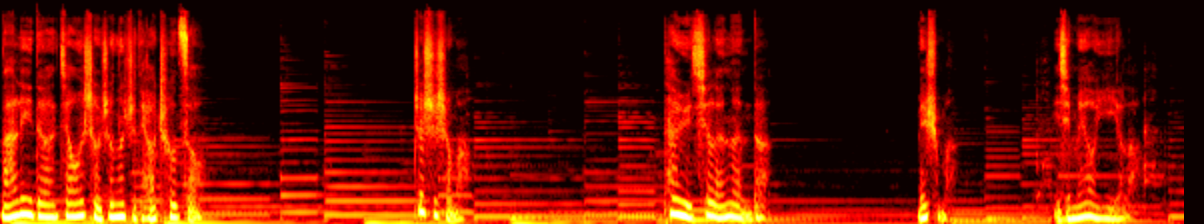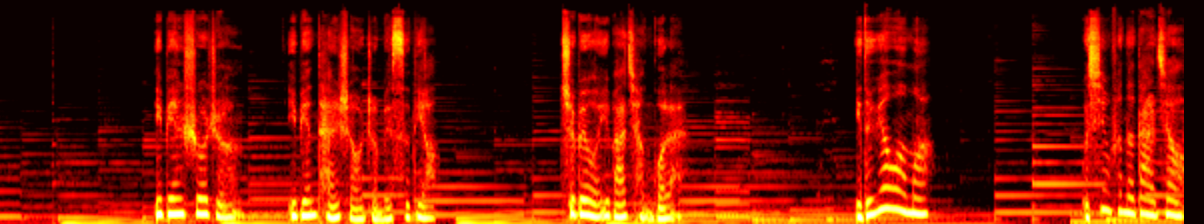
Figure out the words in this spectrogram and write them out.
麻利的将我手中的纸条抽走。这是什么？他语气冷冷的。没什么，已经没有意义了。一边说着，一边抬手准备撕掉，却被我一把抢过来。你的愿望吗？我兴奋的大叫：“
